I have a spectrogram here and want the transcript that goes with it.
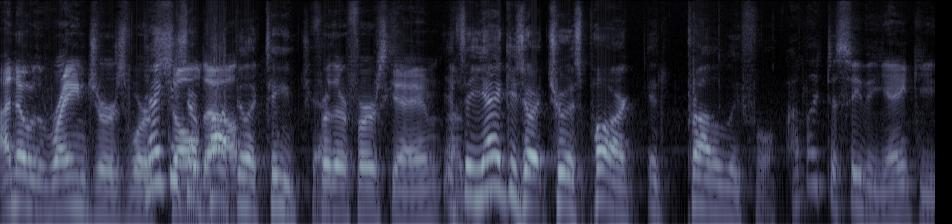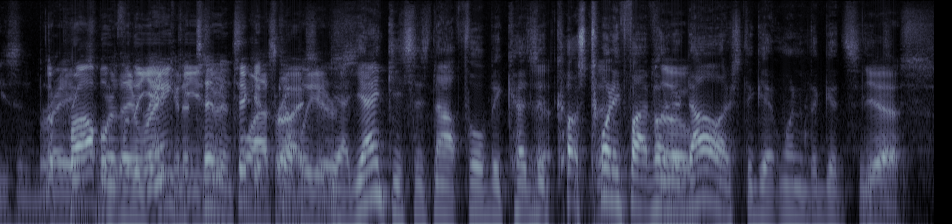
I know the Rangers were Yankees are a sold popular out team, Chad. for their first game. if the Yankees are at Truist Park, it's probably full. I'd like to see the Yankees and Braves problem where they the rank in Yankees are attendance the ticket last couple of prices. years. Yeah, Yankees is not full because it costs twenty five hundred dollars to get one of the good seats. Yes.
